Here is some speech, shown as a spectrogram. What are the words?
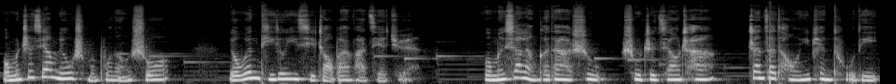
我们之间没有什么不能说，有问题就一起找办法解决。我们像两棵大树，树枝交叉。站在同一片土地，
